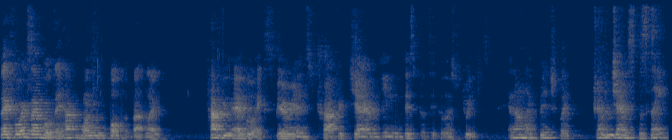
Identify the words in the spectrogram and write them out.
like for example they have one quote about like have you ever experienced traffic jam in this particular street? And I'm like bitch like traffic jam is the same.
